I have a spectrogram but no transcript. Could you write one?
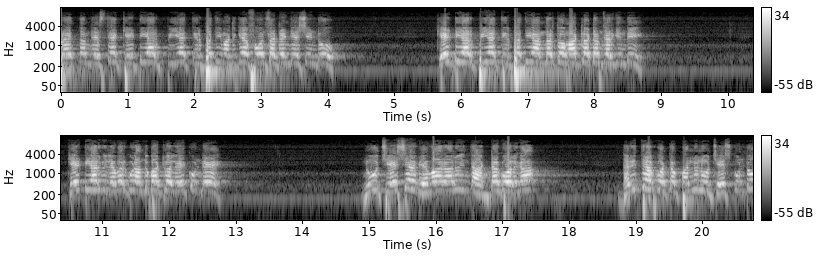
ప్రయత్నం చేస్తే కేటీఆర్ పిఏ తిరుపతి మటుకే ఫోన్స్ అటెండ్ చేసిండు. కేటీఆర్ పిఏ తిరుపతి అందరితో మాట్లాడటం జరిగింది. కేటీఆర్ వీళ్ళెవరు కూడా అందుబాటులో లేకుండే. నువ్వు చేసే వ్యవహారాలు ఇంత అడ్డగోలుగా దరిద్ర కొట్ట పన్ను నువ్వు చేసుకుంటూ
